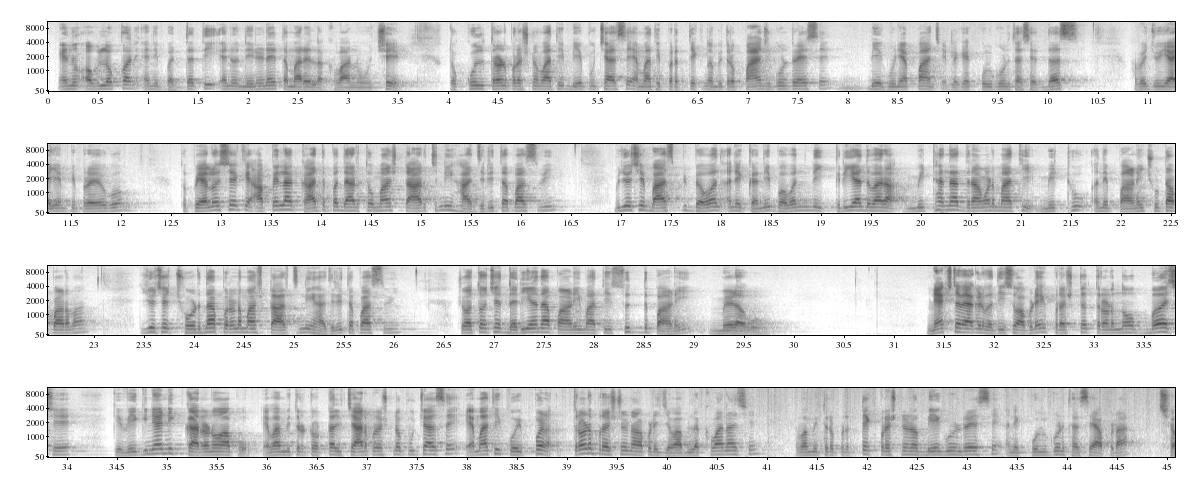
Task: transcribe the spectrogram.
એનું અવલોકન, એની પદ્ધતિ, એનો નિર્ણય તમારે લખવાનું છે. તો કુલ ત્રણ પ્રશ્નોમાંથી બે પૂછાશે, એમાંથી પ્રત્યેકનો મિત્રો પાંચ ગુણ રહેશે, બે ગુણ્યા પાંચ એટલે કે કુલ ગુણ થશે દસ. હવે જોઈએ આઈએમપી પ્રયોગો. તો પહેલો છે કે આપેલા ખાદ્ય પદાર્થોમાં સ્ટાર્ચની હાજરી તપાસવી. બીજો છે બાષ્પીભવન અને ઘનીભવનની ક્રિયા દ્વારા મીઠાના દ્રાવણમાંથી મીઠું અને પાણી છૂટા પાડવા. ત્રીજો છે છોડના પર્ણમાં સ્ટાર્ચની હાજરી તપાસવી. ચોથો છે દરિયાના પાણીમાંથી શુદ્ધ પાણી મેળવવું. નેક્સ્ટ હવે આગળ વધીશું આપણે. પ્રશ્ન ત્રણનો બ છે કે વૈજ્ઞાનિક કારણો આપો. એમાં મિત્રો ટોટલ ચાર પ્રશ્નો પૂછાશે. એમાંથી કોઈ પણ ત્રણ પ્રશ્નોનો આપણે જવાબ લખવાના છે. એમાં મિત્રો પ્રત્યેક પ્રશ્નનો બે ગુણ રહેશે અને કુલ ગુણ થશે આપણા છ.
